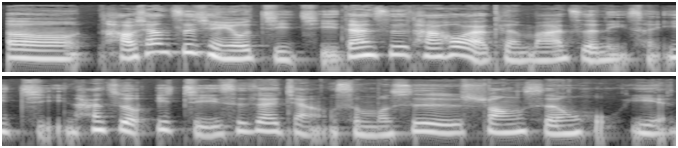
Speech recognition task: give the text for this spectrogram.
呃，好像之前有几集，但是他后来可能把它整理成一集，他只有一集是在讲什么是双生火焰，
